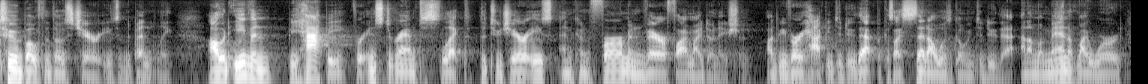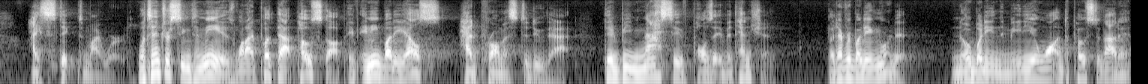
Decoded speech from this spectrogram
to both of those charities independently. I would even be happy for Instagram to select the two charities and confirm and verify my donation. I'd be very happy to do that because I said I was going to do that. And I'm a man of my word. I stick to my word. What's interesting to me is when I put that post up, if anybody else had promised to do that, there'd be massive positive attention. But everybody ignored it. Nobody in the media wanted to post about it.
